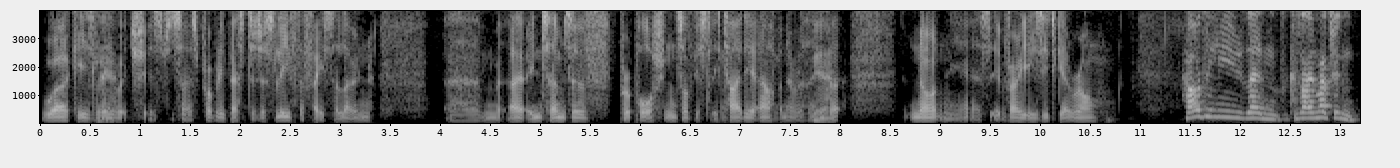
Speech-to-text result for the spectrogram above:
work easily. Yeah. Which is so it's probably best to just leave the face alone um, uh, in terms of proportions, obviously tidy it up and everything, Yeah. but not, yeah, it's very easy to get wrong. How do you then? Because I imagine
